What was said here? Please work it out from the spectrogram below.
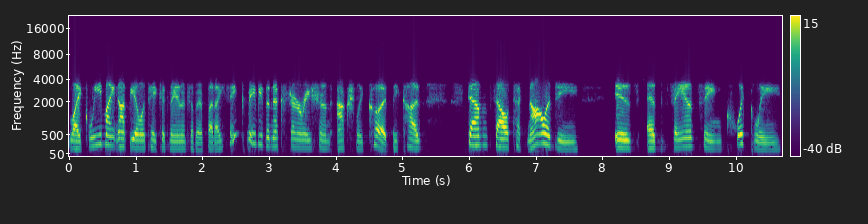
Like we might not be able to take advantage of it, but I think maybe the next generation actually could because stem cell technology is advancing quickly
